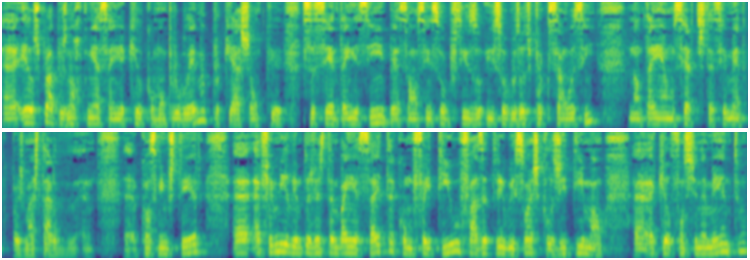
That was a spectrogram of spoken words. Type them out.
Ah, eles próprios não reconhecem aquilo como um problema, porque acham que se sentem assim, pensam assim sobre si e sobre os outros, porque são assim, não têm um certo distanciamento que depois mais tarde ah, ah, conseguimos ter. A família muitas vezes também aceita como feitio, faz atribuições que legitimam aquele funcionamento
